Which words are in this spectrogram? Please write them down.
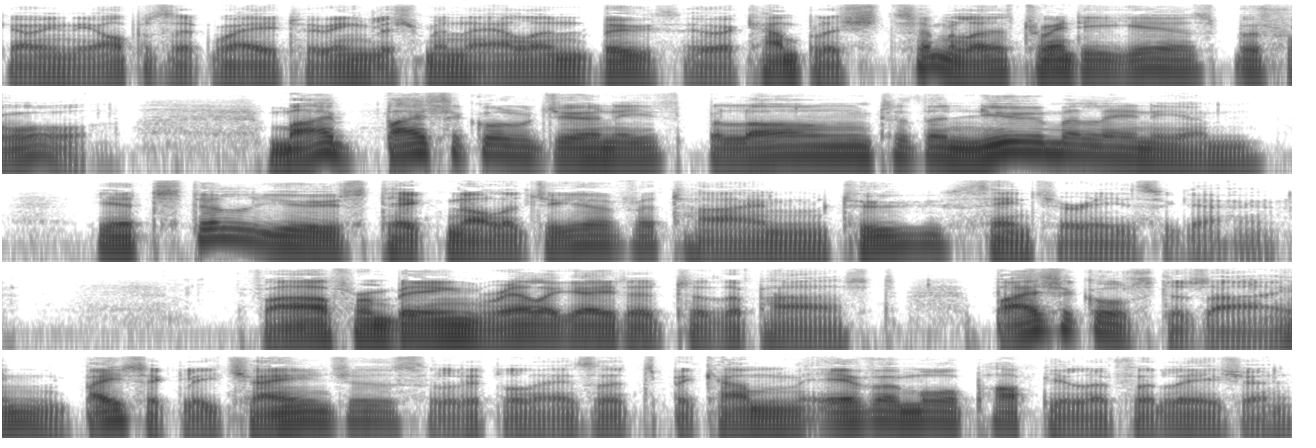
going the opposite way to Englishman Alan Booth, who accomplished similar twenty years before. My bicycle journeys belong to the new millennium, yet still use technology of a time two centuries ago. Far from being relegated to the past, bicycles design basically changes little as it's become ever more popular for leisure.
